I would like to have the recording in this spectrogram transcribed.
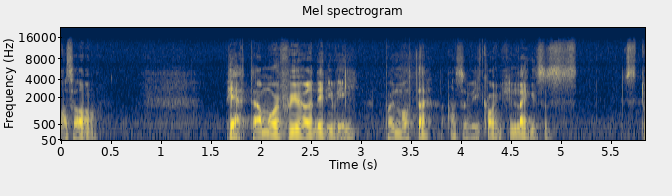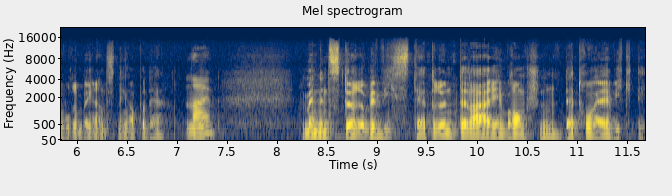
Altså, PT-er må jo få gjøre det de vil, på en måte. Altså, Vi kan jo ikke legge så store begrensninger på det. Nei. Men en større bevissthet rundt det der i bransjen, det tror jeg er viktig.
